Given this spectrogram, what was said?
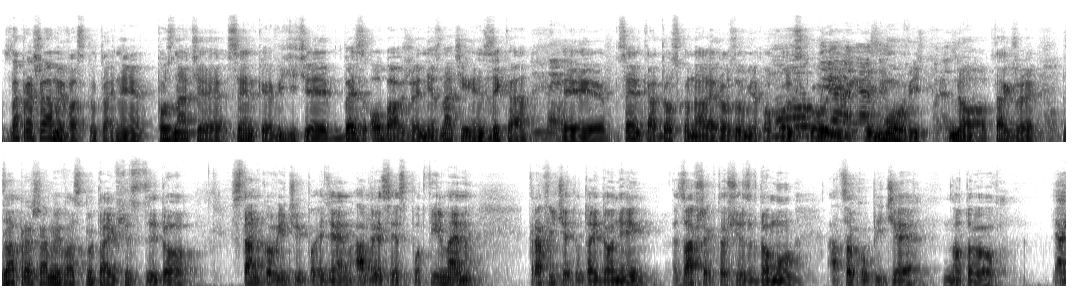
Zapraszamy Was tutaj, nie? Poznacie Senkę, widzicie, bez obaw, że nie znacie języka. Nie. Yy, Senka doskonale rozumie po Mogu, polsku i, ja- ja i mówi. No, także Mogu. zapraszamy Was tutaj wszyscy do Stankowiczy. Powiedziałem, adres jest pod filmem. Traficie tutaj do niej. Zawsze ktoś jest w domu. A co kupicie, no to jak,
